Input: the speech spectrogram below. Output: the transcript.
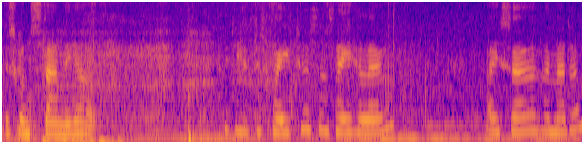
This one's standing up. Could you just wave to us and say hello? Hi, sir. Hi, madam.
